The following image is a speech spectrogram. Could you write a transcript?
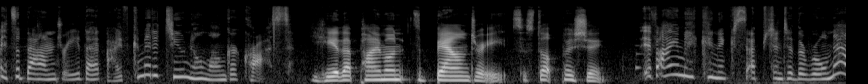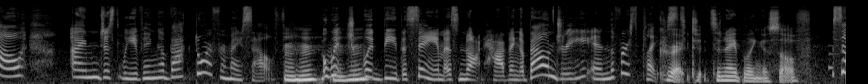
it's a boundary that I've committed to no longer cross. You hear that, Paimon? It's a boundary, so stop pushing. If I make an exception to the rule now, I'm just leaving a back door for myself. Mm-hmm, which would be the same as not having a boundary in the first place. Correct. It's enabling yourself. So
